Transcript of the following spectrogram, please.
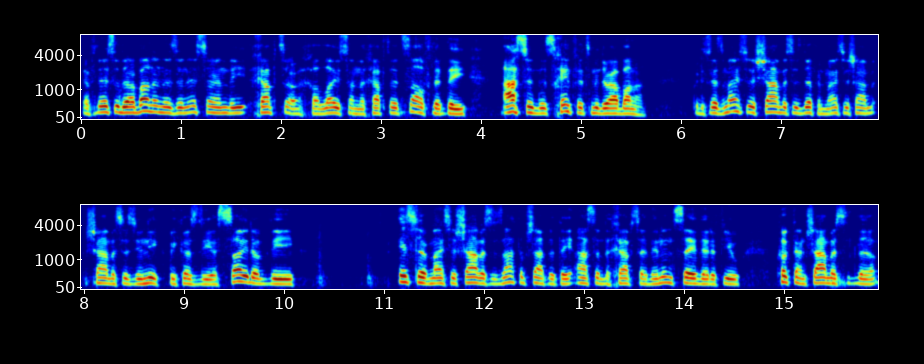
if the Issa Darbanan is an Isser and the Chavtza or Chalais and the Chavtza itself, that the Aser, this Chayfetz Midarbanan. But he says Meiser Shabbos is different. Meiser Shabbos is unique because the aside of the Isser of Meiser Shabbos is not the pshat that they asked the chefza. They didn't say that if you cooked on Shabbos, the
